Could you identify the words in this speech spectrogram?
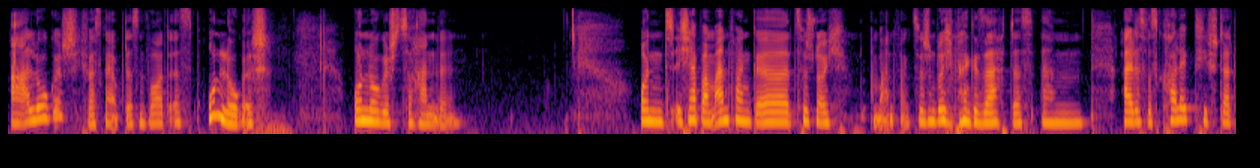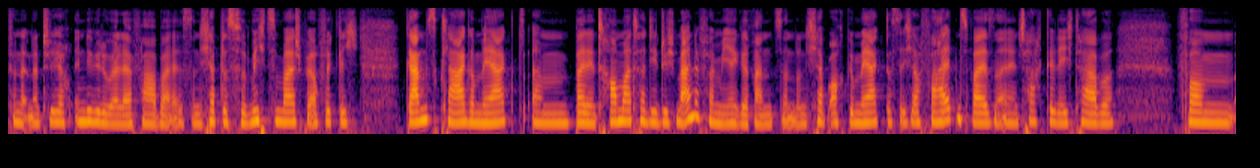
alogisch, ich weiß gar nicht, ob das ein Wort ist, unlogisch, unlogisch zu handeln. Und ich habe am Anfang äh, zwischendurch am Anfang zwischendurch mal gesagt, dass ähm, all das, was kollektiv stattfindet, natürlich auch individuell erfahrbar ist. Und ich habe das für mich zum Beispiel auch wirklich ganz klar gemerkt ähm, bei den Traumata, die durch meine Familie gerannt sind. Und ich habe auch gemerkt, dass ich auch Verhaltensweisen an den Tag gelegt habe vom,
